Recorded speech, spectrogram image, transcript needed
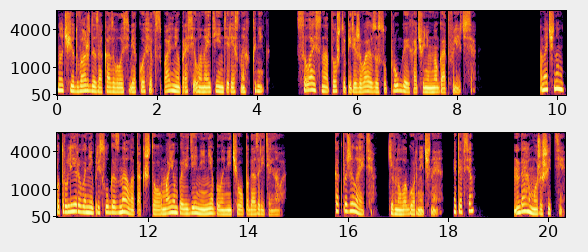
Ночью дважды заказывала себе кофе в спальню и просила найти интересных книг, ссылаясь на то, что переживаю за супруга и хочу немного отвлечься. О ночном патрулировании прислуга знала, так что в моем поведении не было ничего подозрительного. «Как пожелаете», — кивнула горничная. «Это все? «Да, можешь идти».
